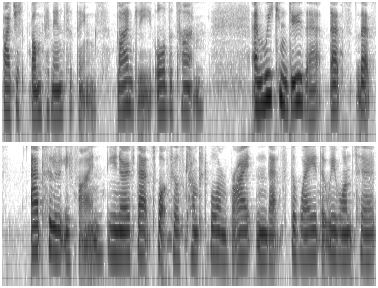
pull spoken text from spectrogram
by just bumping into things blindly all the time. And we can do that. That's that's absolutely fine. You know if that's what feels comfortable and right and that's the way that we want to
